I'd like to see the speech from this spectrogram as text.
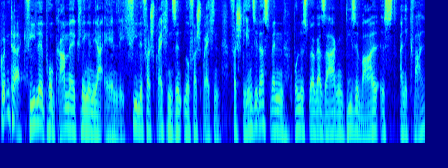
Guten Tag. Viele Programme klingen ja ähnlich. Viele Versprechen sind nur Versprechen. Verstehen Sie das, wenn Bundesbürger sagen, diese Wahl ist eine Qual?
